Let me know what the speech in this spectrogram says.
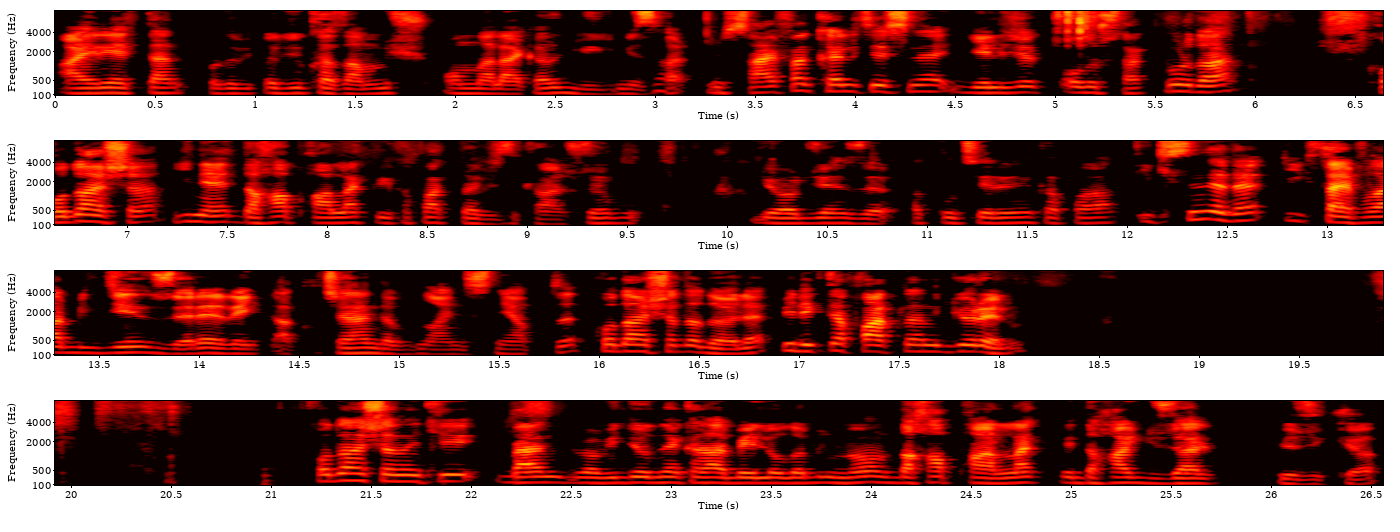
Ayrıyetten burada bir ödül kazanmış. Onunla alakalı bilgimiz var. Şimdi sayfa kalitesine gelecek olursak burada Kodansha yine daha parlak bir kapakla bizi karşılıyor. Bu göreceğiniz üzere akıl çelenin kapağı. İkisinde de ilk sayfalar bileceğiniz üzere renkli akıl çelen de bunun aynısını yaptı. Kodansha'da da öyle. Birlikte farklarını görelim. Kodansha'nınki ben bu videoda ne kadar belli olabilir bilmiyorum ama daha parlak ve daha güzel gözüküyor.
